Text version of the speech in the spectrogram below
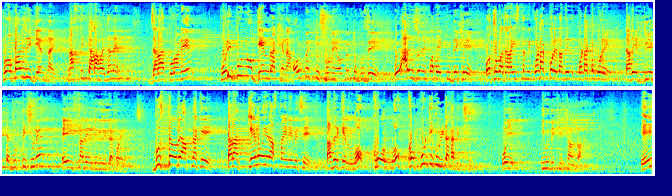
প্রপারলি জ্ঞান নাই। নাস্তিক কারা হয় জানেন? যারা কোরআনের পরিপূর্ণ জ্ঞান রাখে না, অল্প একটু শুনে, অল্প একটু বুঝে, ওই আরেকজনের কথা একটু দেখে, অথবা যারা ইসলামকে কটাক করে, তাদের কটাক্ষ করে, তাদের দুই একটা যুক্তি শুনে এই ইসলামের বিরোধিতা করে। বুঝতে হবে আপনাকে তারা কেন এই রাস্তায় নেমেছে? তাদেরকে লক্ষ লক্ষ কোটি কোটি টাকা দিচ্ছে ওই ইহুদি খ্রিস্টানরা। এই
